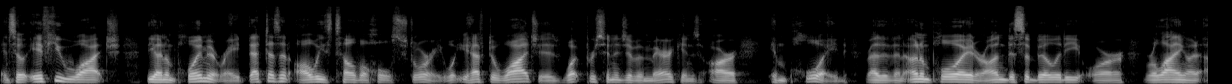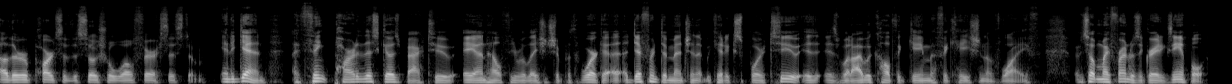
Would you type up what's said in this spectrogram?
And so if you watch the unemployment rate, that doesn't always tell the whole story. What you have to watch is what percentage of Americans are employed rather than unemployed or on disability or relying on other parts of the social welfare system. And again, I think part of this goes back to a unhealthy relationship with work. A, a different dimension that we could explore too is, is what I would call the gamification of life. And So my friend was a great example.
